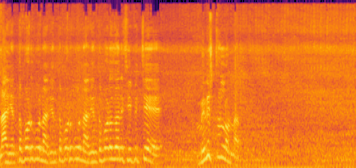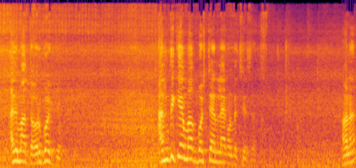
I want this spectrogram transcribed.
నాది ఎంత పొడుగు నాది ఎంత పొడుగు నాది ఎంత పొడుగు అని చూపించే మినిస్టర్లు ఉన్నారు. అది మా దౌర్భాగ్యం. అందుకే మాకు బస్ స్టాండ్ లేకుండా చేశారు. అవునా?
